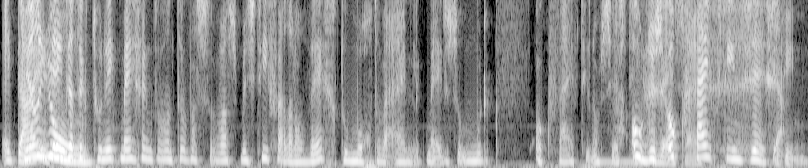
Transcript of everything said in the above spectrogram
Ik, Heel ik denk dat ik toen ik meeging, want toen was, was mijn stiefvader al weg. Toen mochten we eindelijk mee. Dus toen moet ik ook 15 of 16 Oh, dus ook zijn. 15, 16.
